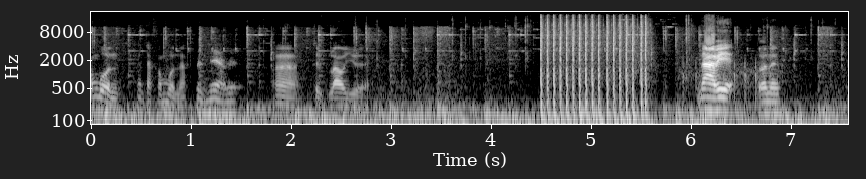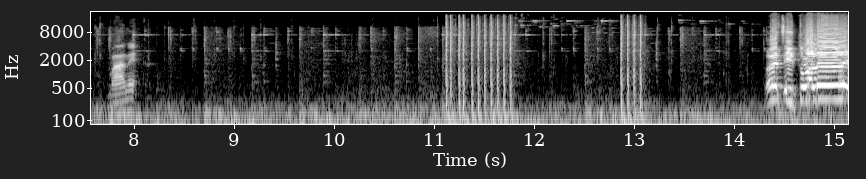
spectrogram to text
ข้างบนน่าจะข้างบนนะเป็นเนี่ยพี่อ่าตึกเราอยู่เลยหน้าพี่ตัวหนึ่งมาเนี่ยเฮ้ยสี่ตัวเลย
